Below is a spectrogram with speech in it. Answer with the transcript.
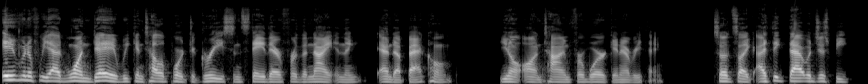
even if we had one day, we can teleport to Greece and stay there for the night and then end up back home, you know, on time for work and everything. So it's like I think that would just be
